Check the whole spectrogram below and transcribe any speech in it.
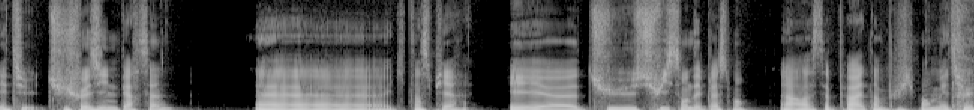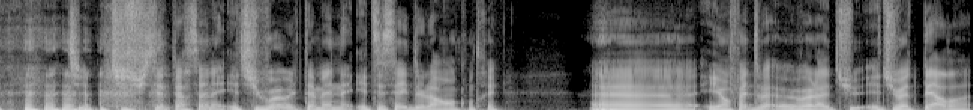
et tu, tu choisis une personne qui t'inspire et euh, tu suis son déplacement. Alors ça peut paraître un peu flippant, mais tu, tu, tu suis cette personne et tu vois où elle t'amène et tu essayes de la rencontrer. Euh, et en fait, euh, voilà, tu, et tu vas te perdre.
